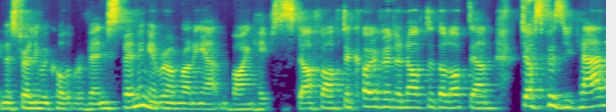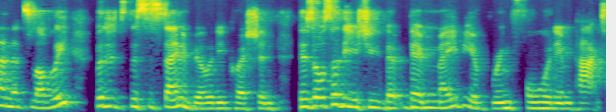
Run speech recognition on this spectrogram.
In Australia, we call it revenge spending. Everyone running out and buying heaps of stuff after COVID and after the lockdown just because you can, and it's lovely but it's the sustainability question. There's also the issue that there may be a bring forward impact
